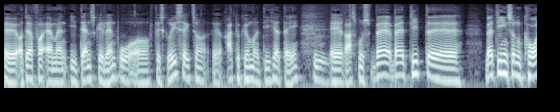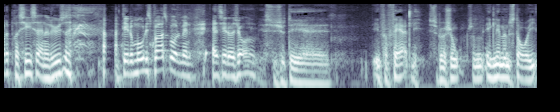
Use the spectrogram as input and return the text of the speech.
øh, og derfor er man i danske landbrug og fiskerisektor øh, ret bekymret de her dage. Mm. Øh, Rasmus, hvad, hvad er dit... Øh, Hvad er din sådan korte, præcise analyse? det er et umuligt spørgsmål, men af situationen. Jeg synes jo, det er en forfærdelig situation, som englænderne står i,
